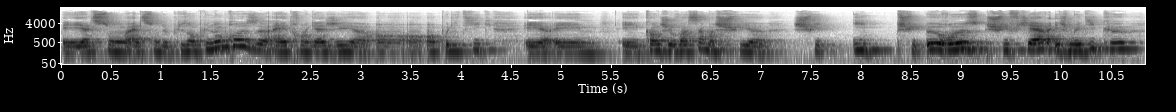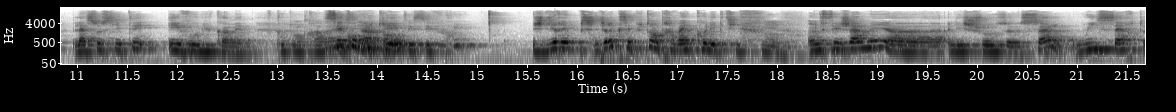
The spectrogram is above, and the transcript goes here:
et elles sont, elles sont de plus en plus nombreuses à être engagées en, en, politique. Et, et, et, quand je vois ça, moi, je suis, je suis, je suis heureuse, je suis fière, et je me dis que la société évolue quand même. Que ton travail c'est compliqué. ses fruits je dirais, je dirais que c'est plutôt un travail collectif. Hmm. On ne fait jamais euh, les choses seuls. Oui, certes,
